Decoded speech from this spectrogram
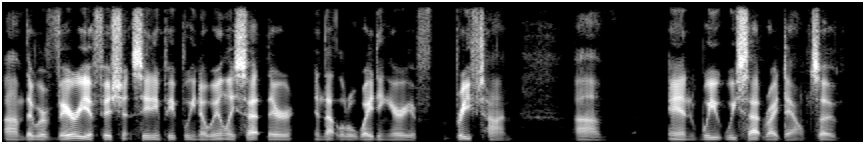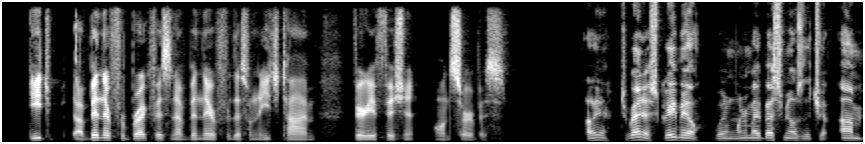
Um, they were very efficient seating people. You know, we only sat there in that little waiting area for a brief time, um, and we we sat right down. So each I've been there for breakfast, and I've been there for this one each time. Very efficient on service. Oh yeah, tremendous. Great meal. One one of my best meals of the trip. Um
